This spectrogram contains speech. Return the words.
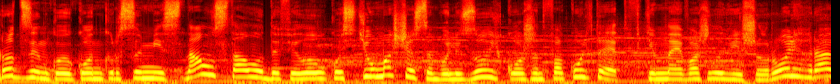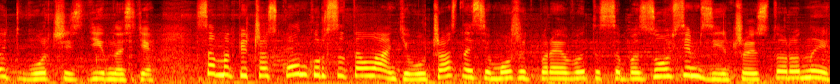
Родзинкою конкурсу «Міс НАУ» стало дефіле у костюмах, що символізують кожен факультет. Втім, найважливішу роль грають творчі здібності. Саме під час конкурсу талантів учасниці можуть проявити себе зовсім з іншої сторони.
